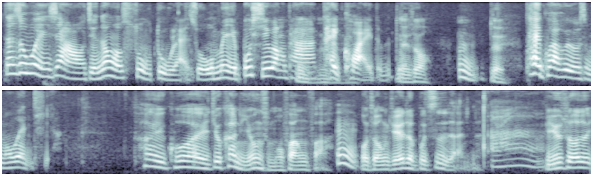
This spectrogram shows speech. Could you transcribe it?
但是问一下哦，减重的速度来说，我们也不希望它太快，对不对？没错。嗯，对。太快会有什么问题啊？太快就看你用什么方法。嗯，我总觉得不自然的啊。比如说，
